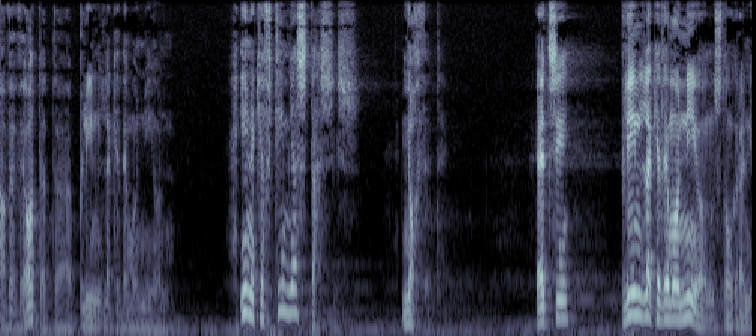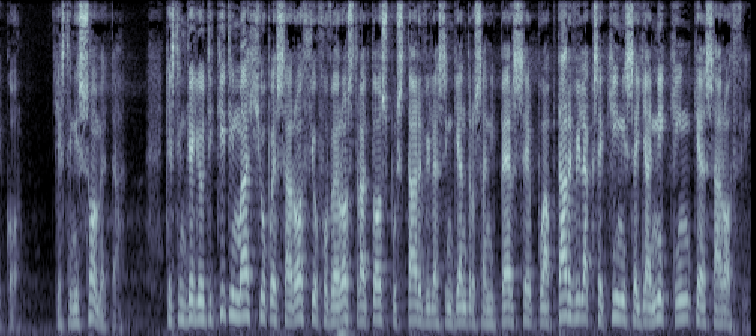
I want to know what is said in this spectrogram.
Αβεβαιότατα πλην λακεδαιμονίων. Είναι και αυτή μια στάσης. Νιώθετε. Έτσι, πλην λακεδαιμονίων στον γρανικό και στην Ισόμετα και στην τελειωτική τη μάχη όπου εσαρώθη ο φοβερός στρατός που Στάρβιλα συγκέντρωσαν οι Πέρσε που απ' Τάρβιλα ξεκίνησε για νίκην και εσαρώθη.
